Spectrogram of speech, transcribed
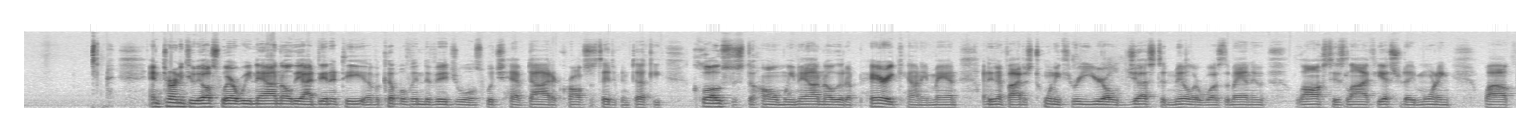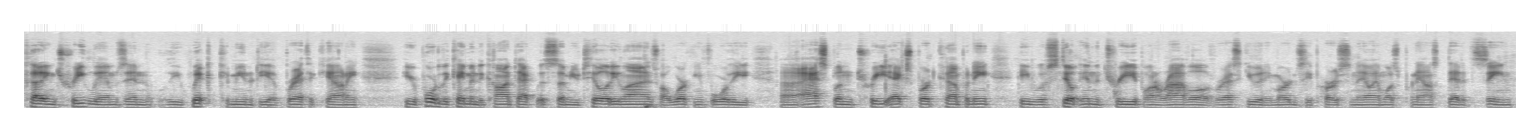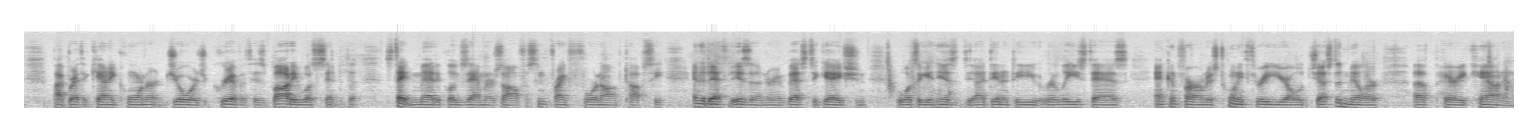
And turning to elsewhere, we now know the identity of a couple of individuals which have died across the state of Kentucky closest to home. We now know that a Perry County man, identified as 23-year-old Justin Miller, was the man who lost his life yesterday morning while cutting tree limbs in the Wick community of Breathitt County. He reportedly came into contact with some utility lines while working for the uh, Tree Expert Company. He was still in the tree upon arrival of rescue and emergency personnel and was pronounced dead at the scene by Breathitt County Coroner George Griffith. His body was sent to the state medical examiner's office in Frankfort for an autopsy, and the death is under investigation. Once again, his identity released as and confirmed as 23-year-old Justin Miller of Perry County.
